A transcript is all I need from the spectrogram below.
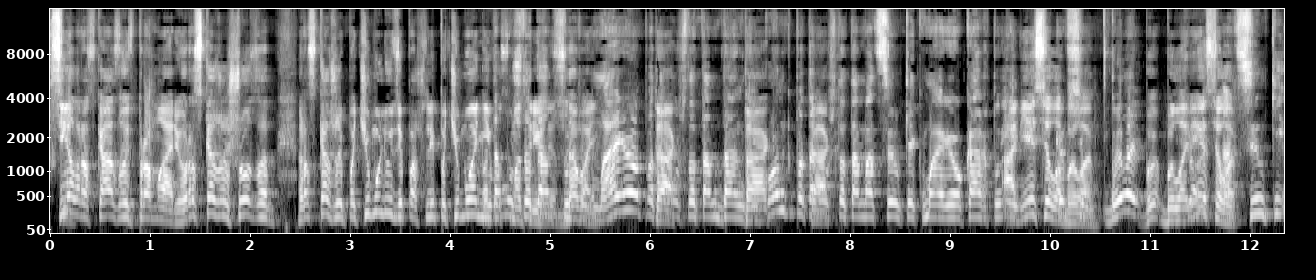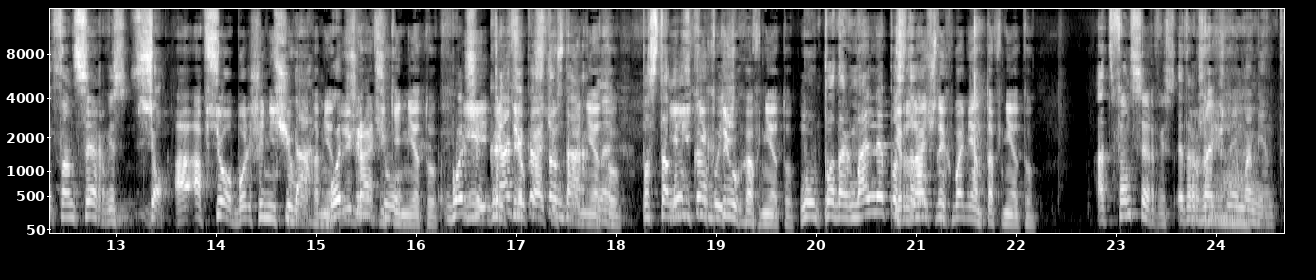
Сел рассказывать про Марио. Расскажи, что за... Расскажи, почему люди пошли, почему они Потому его что смотрели. там Супер Давай. Марио, потому Так, что там Данки так, Конг, потому так. что там отсылки к Марио Карту. А и весело было? Было, Б- было весело? Отсылки, фан-сервис, все. А, все, больше ничего Да, там нету. И больше графики ничего. нету. Больше и, и графика трюкачества стандартная. нету. Постановка и лихих обычная. трюхов нету. Ну, по нормальной И постановке. ржачных моментов нету. От фан-сервис. Это ржачные моменты.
